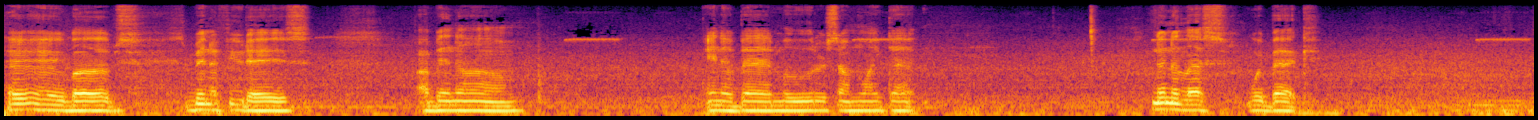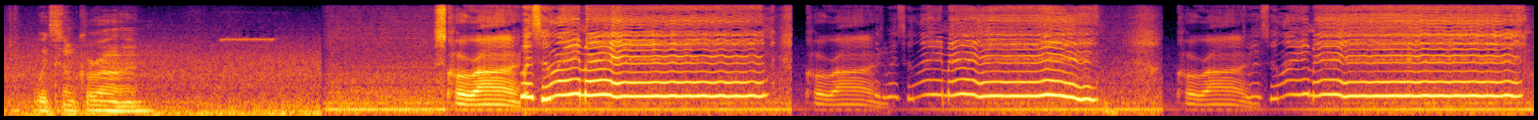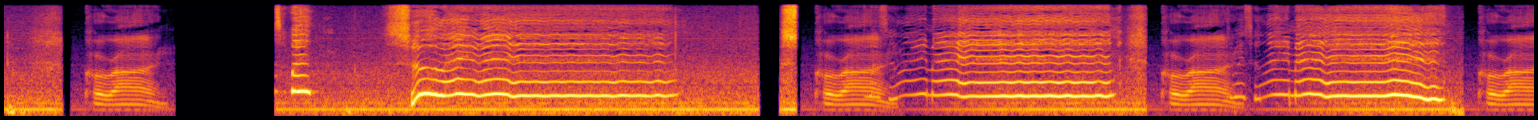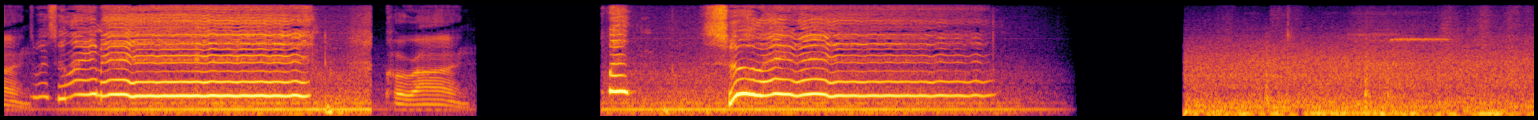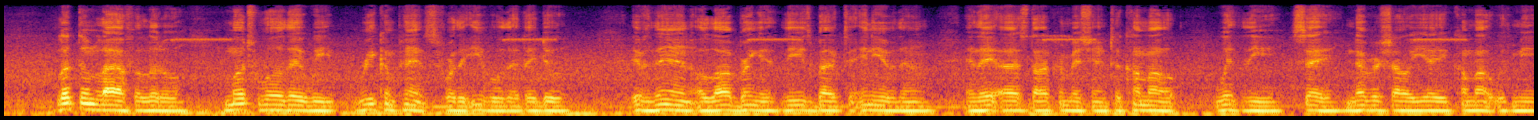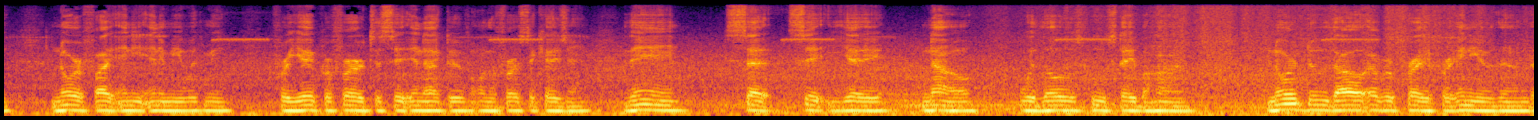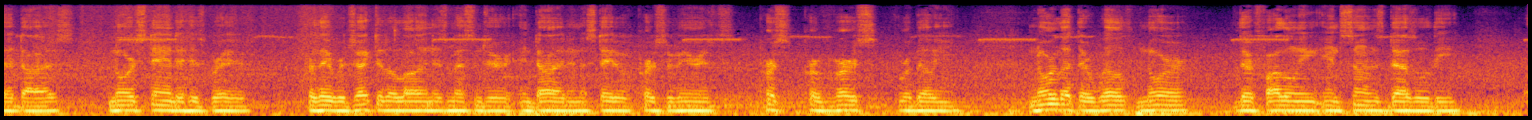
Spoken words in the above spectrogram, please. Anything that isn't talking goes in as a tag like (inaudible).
Hey, hey, Bubs. It's been a few days. I've been um in a bad mood or something like that. Nonetheless, we're back with some Quran. Quran. What's With Sulaiman. Let them laugh a little, much will they weep, recompense for the evil that they do. If then Allah bringeth these back to any of them, and they ask thy permission to come out with thee, say, Never shall ye come out with me, nor fight any enemy with me. For ye preferred to sit inactive on the first occasion, then set sit ye now with those who stay behind. Nor do thou ever pray for any of them that dies, nor stand at his grave. For they rejected Allah and his messenger and died in a state of perseverance, pers- perverse rebellion. Nor let their wealth nor their following in sons dazzle thee.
